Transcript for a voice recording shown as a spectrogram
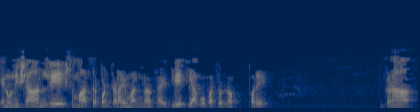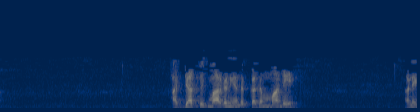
એનું નિશાન, લેશ માત્ર પણ ચડાઈમાં ન થાય ધ્યેયથી આગો પાછો ન ફરે. ઘણા આધ્યાત્મિક માર્ગની અંદર કદમ માંડે અને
